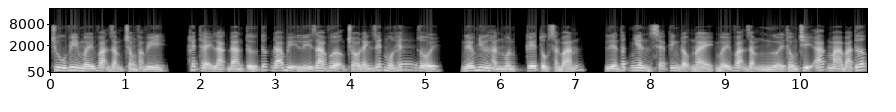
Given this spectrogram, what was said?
chu vi mấy vạn dặm trong phạm vi, hết thể lạc đàn tử tức đã bị Lý Gia Vượng cho đánh giết một hết rồi, nếu như hắn muốn kế tục săn bắn, liền tất nhiên sẽ kinh động này mấy vạn dặm người thống trị ác ma bá tước.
